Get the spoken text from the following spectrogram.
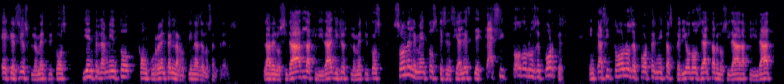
ejercicios pliométricos y entrenamiento concurrente en las rutinas de los entrenos. La velocidad, la agilidad y ejercicios pliométricos son elementos esenciales de casi todos los deportes. En casi todos los deportes necesitas periodos de alta velocidad, agilidad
